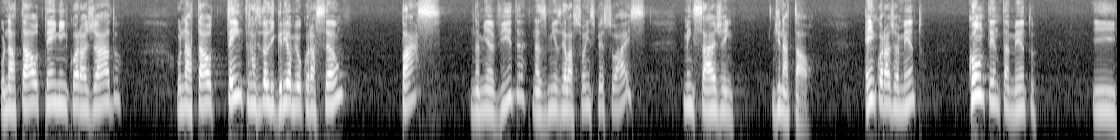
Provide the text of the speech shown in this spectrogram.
O Natal tem me encorajado? O Natal tem trazido alegria ao meu coração? Paz? na minha vida, nas minhas relações pessoais, mensagem de Natal. Encorajamento, contentamento e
